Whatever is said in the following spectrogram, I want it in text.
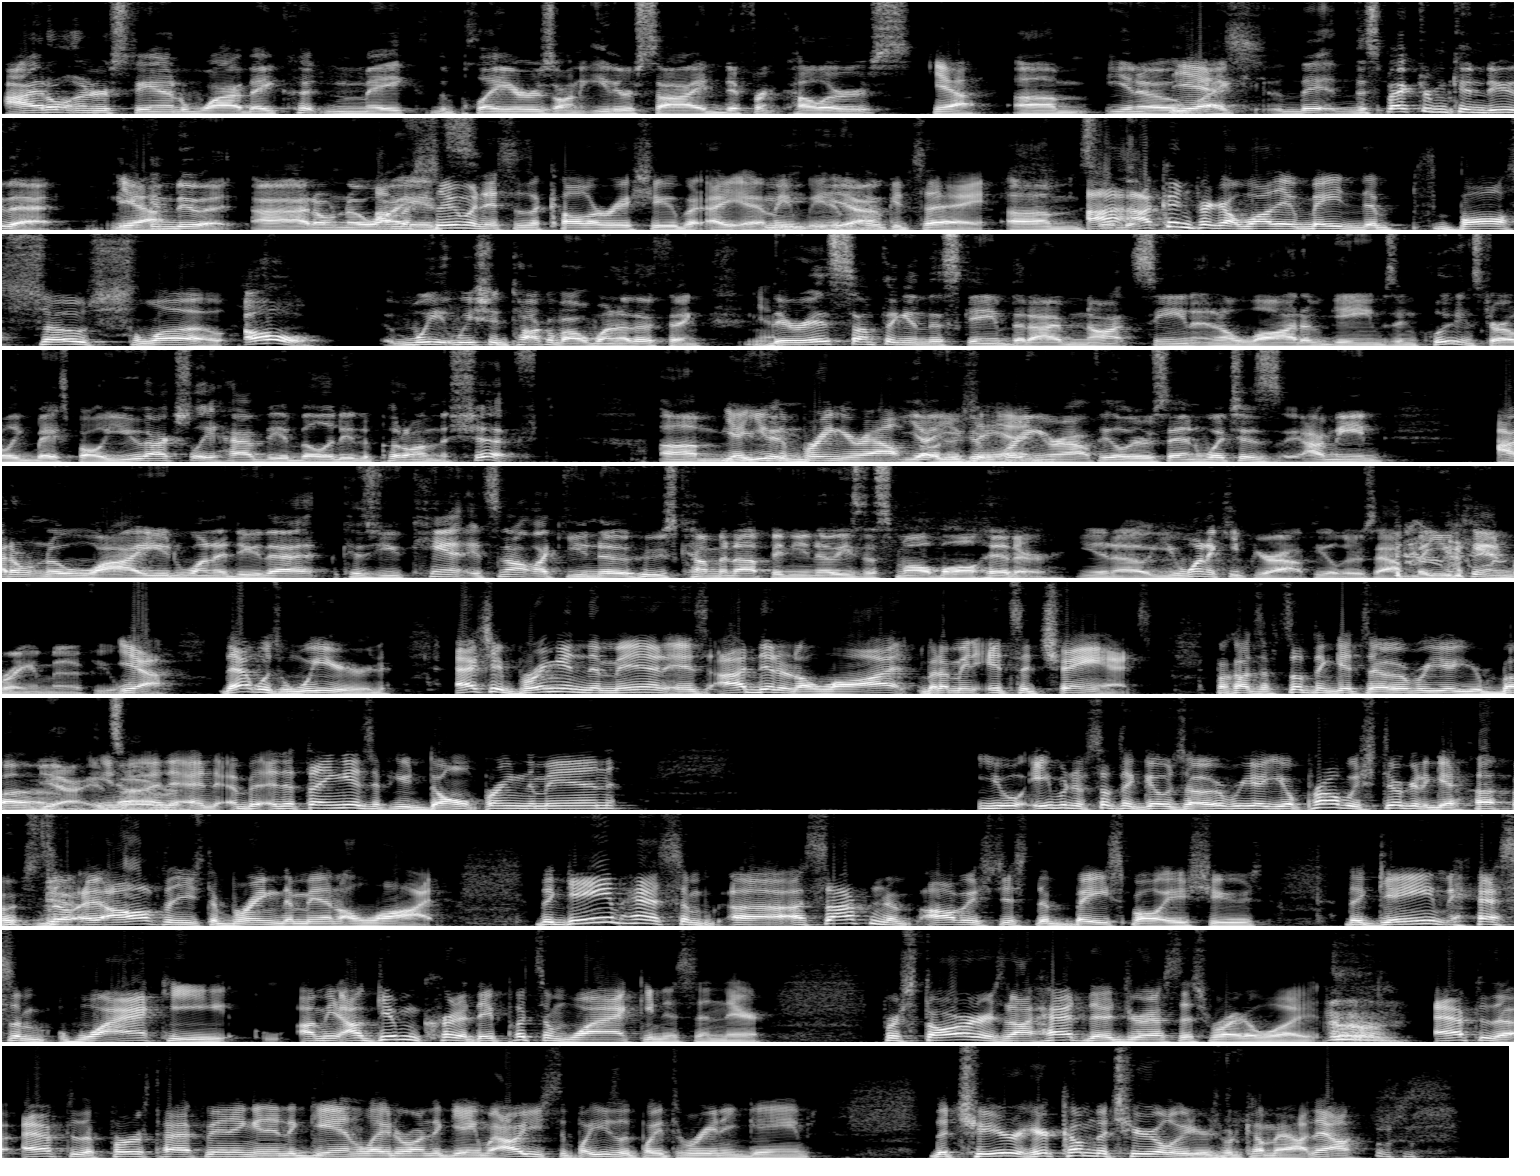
I don't understand why they couldn't make the players on either side different colors. yeah. Um, you know, Yes. like the, the Spectrum can do that. It Yeah. can do it. I I don't know why. I'm assuming this is a color issue, but I, I mean, Yeah. who could say? Um, so I, the- I couldn't figure out why they made the ball so slow. Oh, we, we should talk about one other thing. Yeah. There is something in this game that I've not seen in a lot of games, including Star League Baseball. You actually have the ability to put on the shift. Um, Yeah, you, can, bring your yeah, you can in. bring your outfielders in, which is, I mean, I don't know why you'd want to do that because you can't. It's not like you know who's coming up and you know he's a small ball hitter. You know, you want to keep your outfielders out, but you can bring them in if you want. Yeah, that was weird. Actually, bringing them in is I did it a lot, but I mean it's a chance because if something gets over you, you're boned. Yeah, you it's know. over. And, and but the thing is, if you don't bring them in, you even if something goes over you, you're probably still going to get hosed. So Yeah. I often used to bring them in a lot. The game has some, uh, aside from the obvious just the baseball issues, the game has some wacky. I mean, I'll give them credit; they put some wackiness in there. For starters, and I had to address this right away. after the after the first half inning, and then again later on in the game, I used to play, usually play three inning games. The cheer, here come the cheerleaders would come out. Now,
